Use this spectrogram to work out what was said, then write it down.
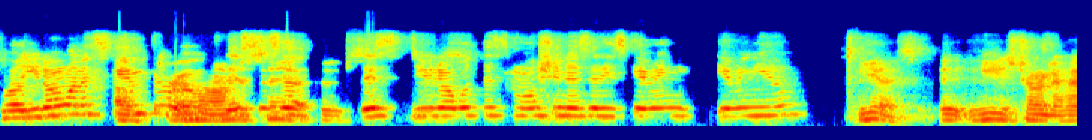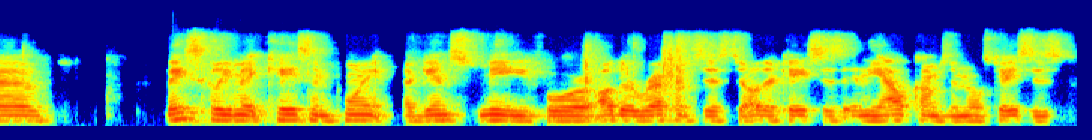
Well, you don't wanna skim of- no, through. I'm This just is saying, a, 'cause- this, do you know what this motion is that he's giving, giving you? Yes, it- he is trying to have, basically make case in point against me for other references to other cases and the outcomes in those cases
